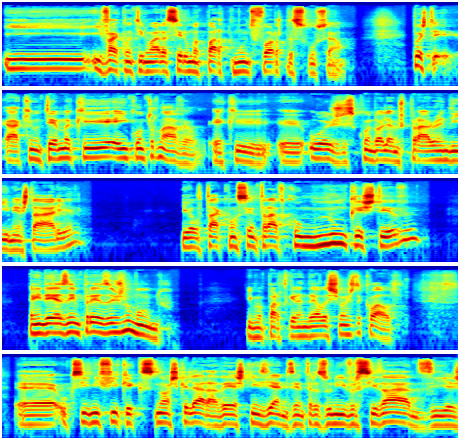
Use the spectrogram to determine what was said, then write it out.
e, e vai continuar a ser uma parte muito forte da solução. Pois há aqui um tema que é incontornável: é que eh, hoje, quando olhamos para a RD nesta área, ele está concentrado como nunca esteve em 10 empresas no mundo. E uma parte grande delas são as da cloud. Uh, o que significa que se nós, se calhar, há 10, 15 anos, entre as universidades e as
